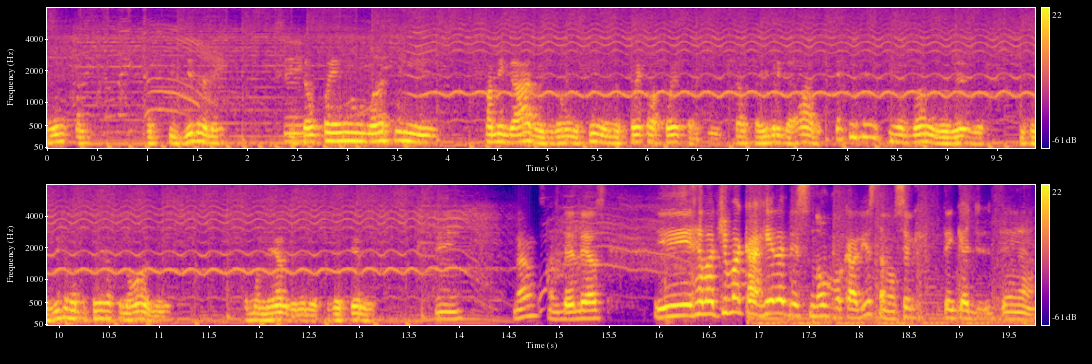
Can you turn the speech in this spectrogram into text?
juntos, a despedida, né? Sim. Então foi um lance amigável, digamos assim, não foi aquela coisa, sabe, de ficar sair brigado. Porque tem isso nas bandas, às vezes, né? inclusive aconteceu já com nós, né? É uma merda, né? O quê, né? Sim. Não, beleza. E relativo à carreira desse novo vocalista, não sei o que tem que tenha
